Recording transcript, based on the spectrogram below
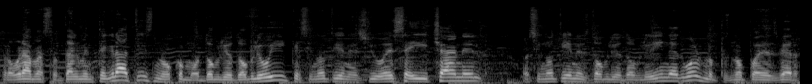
programas totalmente gratis, no como WWE, que si no tienes USA Channel o si no tienes WWE Network, no, pues no puedes ver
